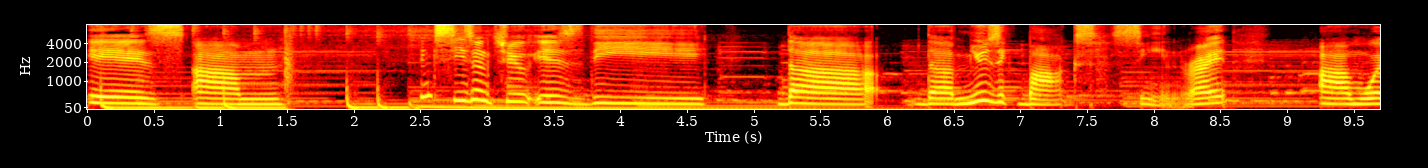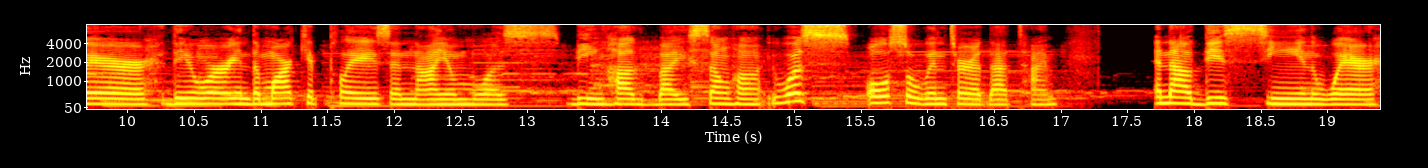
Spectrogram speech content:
is um I think season 2 is the the the music box scene, right? Um, where they were in the marketplace and Nayeon was being hugged by Seungha. It was also winter at that time. And now this scene where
